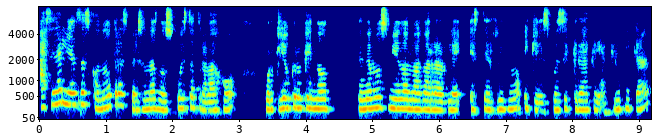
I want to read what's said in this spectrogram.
hacer alianzas con otras personas nos cuesta trabajo porque yo creo que no tenemos miedo a no agarrarle este ritmo y que después se crea que la crítica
